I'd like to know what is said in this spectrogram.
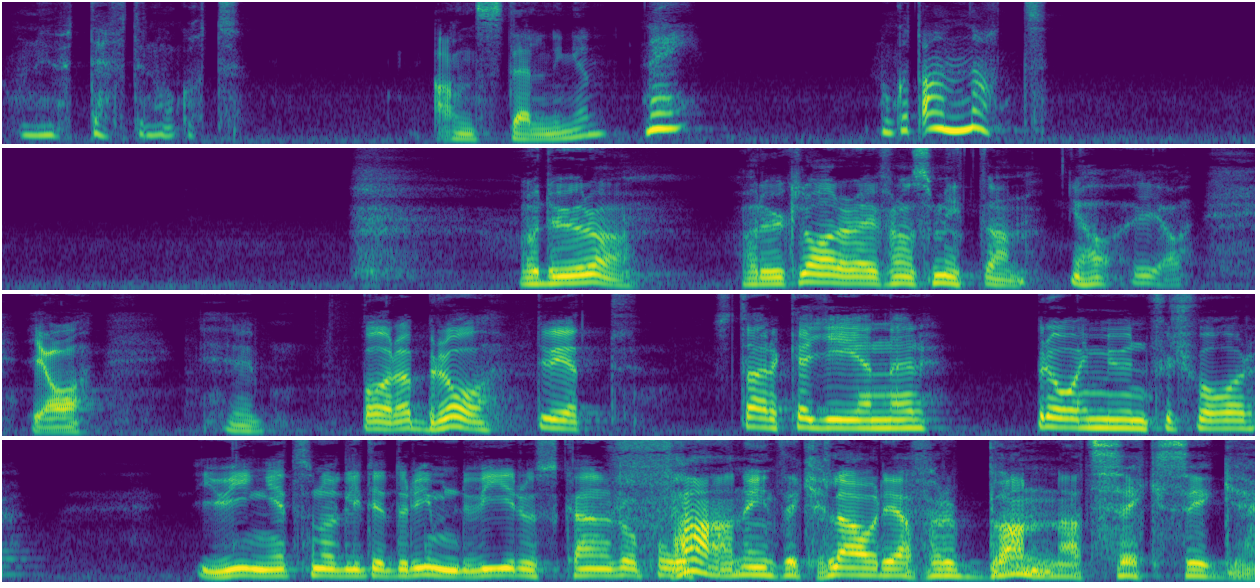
Hon är ute efter något. Anställningen? Nej, något annat. Och du då? Har du klarat dig från smittan? Ja, ja, ja. Eh, bara bra, du vet. Starka gener, bra immunförsvar. Är ju inget som något litet rymdvirus kan rå på. Fan inte Claudia förbannat sexig.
